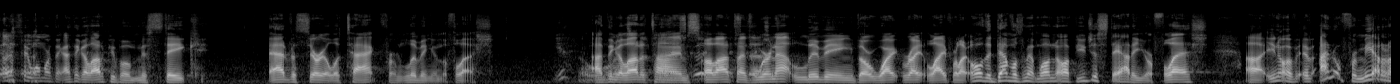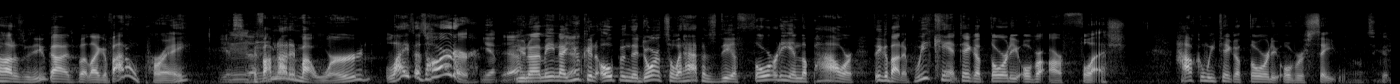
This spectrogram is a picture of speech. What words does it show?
Let me say one more thing. I think a lot of people mistake adversarial attack from living in the flesh. I think a lot of times, a lot of times we're not living the right, right life. We're like, oh, the devil's meant. Well, no, if you just stay out of your flesh, uh, you know, if, if I know for me, I don't know how it is with you guys, but like if I don't pray, if I'm not in my word, life is harder. Yep. Yeah. You know what I mean? Now Yeah. you can open the door, and so what happens? The authority and the power. Think about it. If we can't take authority over our flesh, how can we take authority over Satan? That's a good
